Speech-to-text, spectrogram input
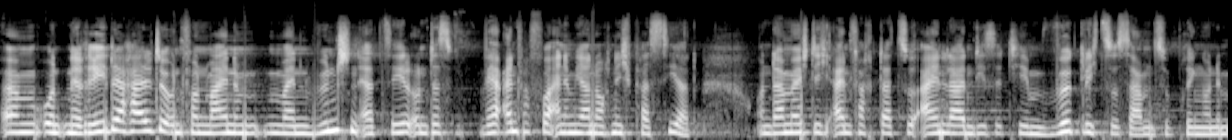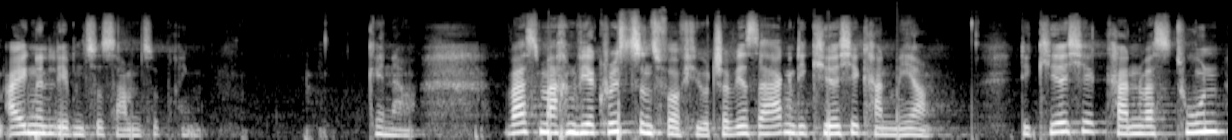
ähm, und eine Rede halte und von meinem, meinen Wünschen erzähle. Und das wäre einfach vor einem Jahr noch nicht passiert. Und da möchte ich einfach dazu einladen, diese Themen wirklich zusammenzubringen und im eigenen Leben zusammenzubringen. Genau. Was machen wir Christians for Future? Wir sagen, die Kirche kann mehr. Die Kirche kann was tun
